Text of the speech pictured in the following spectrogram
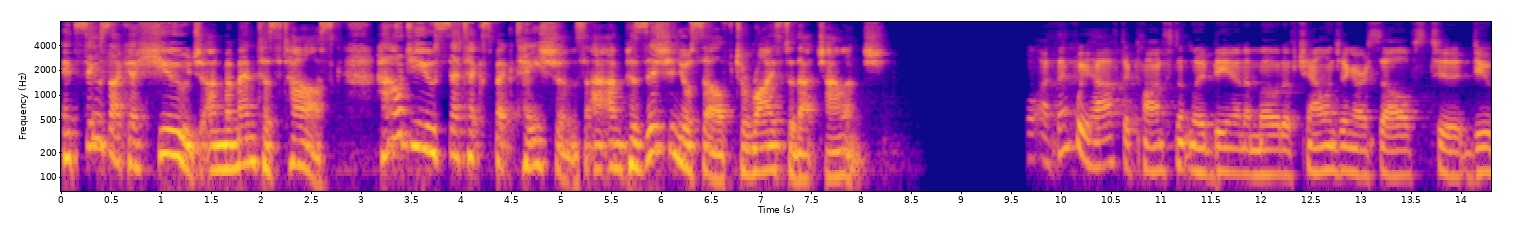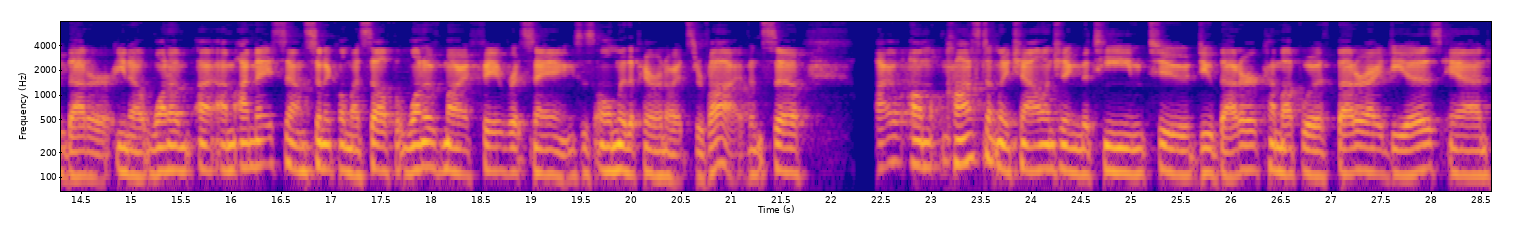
it seems like a huge and momentous task. How do you set expectations and position yourself to rise to that challenge? Well, I think we have to constantly be in a mode of challenging ourselves to do better. You know, one of I, I, may sound cynical myself, but one of my favorite sayings is "Only the paranoid survive," and so I am constantly challenging the team to do better, come up with better ideas, and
